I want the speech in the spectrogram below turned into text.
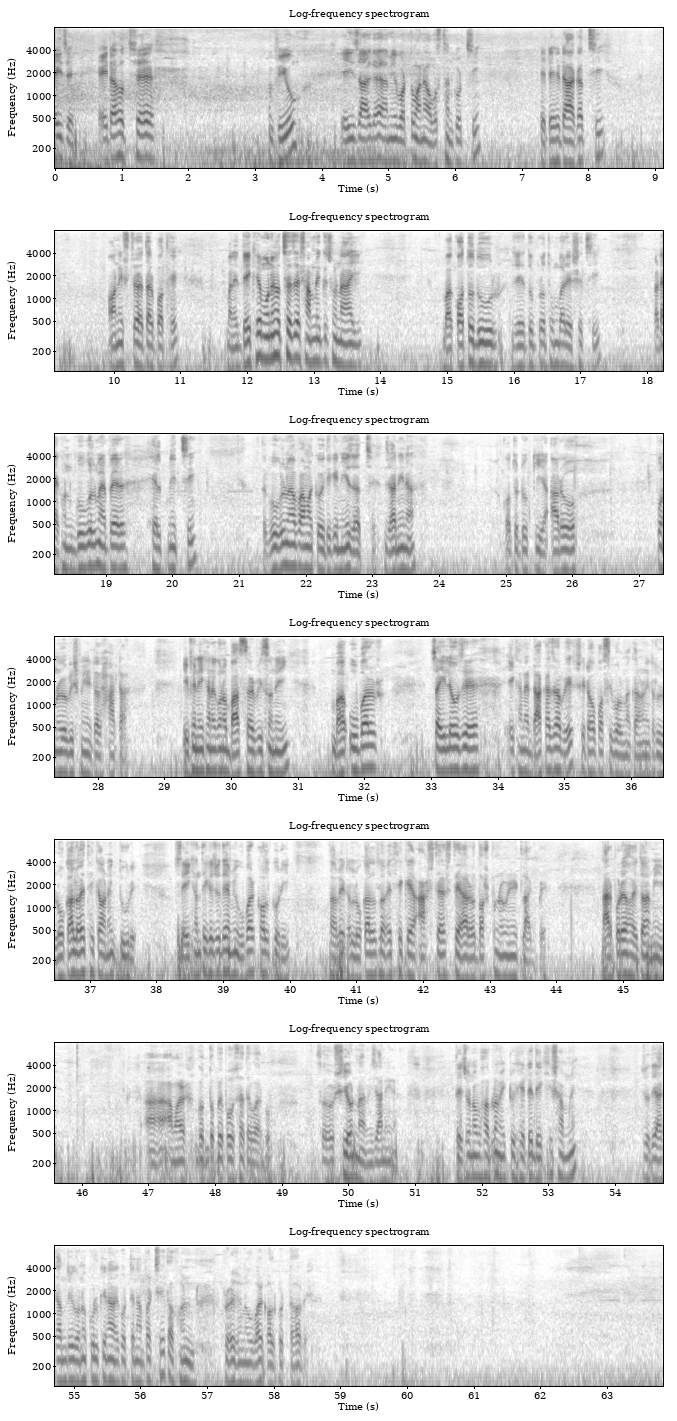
এই যে এইটা হচ্ছে ভিউ এই জায়গায় আমি বর্তমানে অবস্থান করছি। হেঁটে হেঁটে আগাচ্ছি অনিশ্চয়তার পথে। মানে দেখে মনে হচ্ছে যে সামনে কিছু নাই বা কত দূর, যেহেতু প্রথমবার এসেছি। বাট এখন গুগল ম্যাপের হেল্প নিচ্ছি। তো গুগল ম্যাপ আমাকে ওইদিকে নিয়ে যাচ্ছে। জানি না কতটুকু কি আরও পনেরো বিশ মিনিটের হাঁটা। ইভেন এখানে কোনো বাস সার্ভিসও নেই। বা উবার চাইলেও যে এখানে ডাকা যাবে, সেটাও পসিবল না, কারণ এটা লোকালয় থেকে অনেক দূরে। সো এইখান থেকে যদি আমি উবার কল করি, তাহলে এটা লোকালয় থেকে আসতে আসতে আরও দশ পনেরো মিনিট লাগবে। তারপরে হয়তো আমি আমার গন্তব্যে পৌঁছাতে পারব। সো শিওর না, আমি জানি না। তো জন্য ভাবলাম একটু হেঁটে দেখি সামনে। যদি একান্তই কোনো কুল কিনারা করতে না পারছি, তখন প্রয়োজনে উবার কল করতে হবে।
